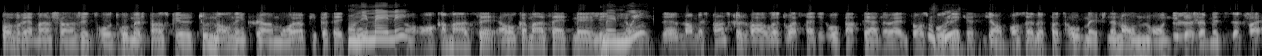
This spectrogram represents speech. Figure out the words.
pas vraiment changé trop trop, mais je pense que tout le monde, incluant moi, puis peut-être On vous, est mêlés. on, on commençait, on commençait à être mêlés. Ben oui. on disait, non, mais je pense que je vais avoir le droit de faire des gros parties à Noël. Puis on se posait Oui. des questions, puis on savait pas trop, mais finalement, on, on nous l'a jamais dit de le faire.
